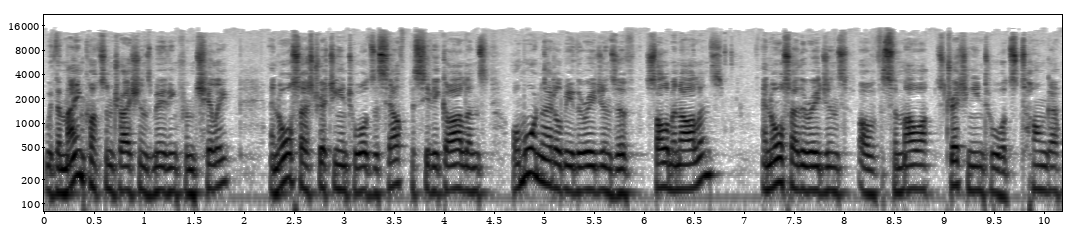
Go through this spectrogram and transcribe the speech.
with the main concentrations moving from Chile and also stretching in towards the South Pacific Islands, or more notably the regions of Solomon Islands, and also the regions of Samoa, stretching in towards Tonga.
